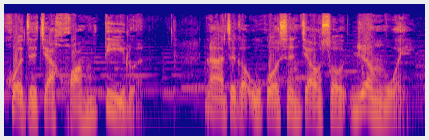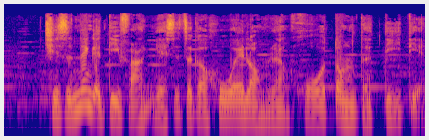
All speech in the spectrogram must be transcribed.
或者叫黄帝仑。那这个吴国胜教授认为，其实那个地方也是这个虎尾龙人活动的地点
